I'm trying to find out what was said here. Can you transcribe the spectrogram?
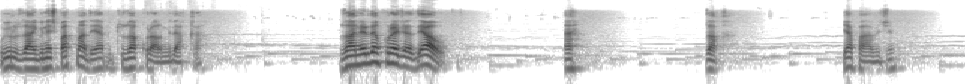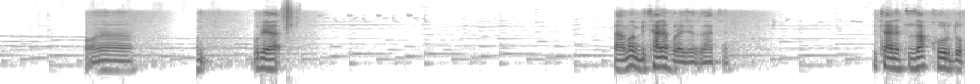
Uyuruz daha güneş batmadı ya. Bir tuzak kuralım bir dakika. Tuzağı nereden kuracağız ya? Heh. Tuzak. Yap abicim. Ona buraya Tamam bir tane kuracağız zaten. Bir tane tuzak kurduk.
